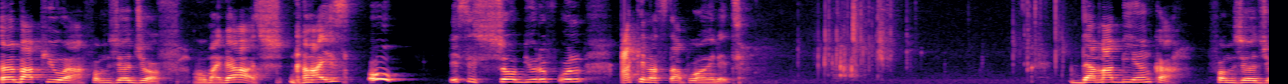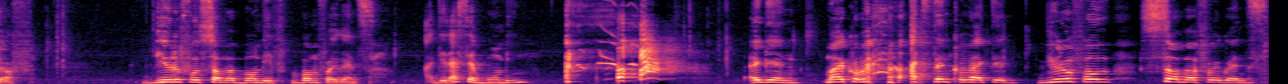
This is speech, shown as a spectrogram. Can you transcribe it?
Herba Pura from Xerjoff oh my gosh guys oh this is so beautiful I cannot stop wearing it Dama Bianca from Xerjoff. Beautiful summer bomb, bomb fragrance. Did I say bombing? Again, my I stand corrected. Beautiful summer fragrance.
